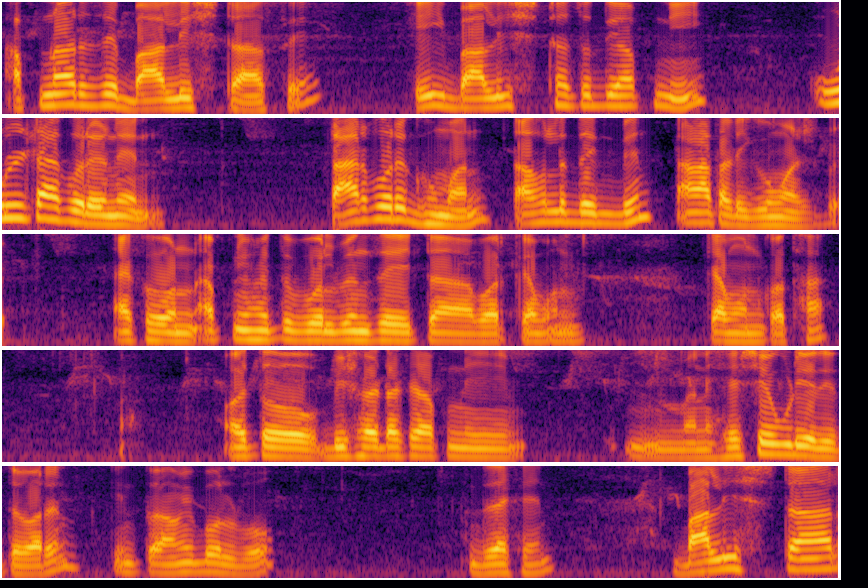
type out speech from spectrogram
আপনার যে বালিশটা আছে, এই বালিশটা যদি আপনি উল্টা করে নেন, তারপরে ঘুমান, তাহলে দেখবেন তাড়াতাড়ি ঘুম আসবে। এখন আপনি হয়তো বলবেন যে এটা আবার কেমন কেমন কথা। হয়তো বিষয়টাকে আপনি মানে হেসে উড়িয়ে দিতে পারেন, কিন্তু আমি বলব, দেখেন, বালিশটার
